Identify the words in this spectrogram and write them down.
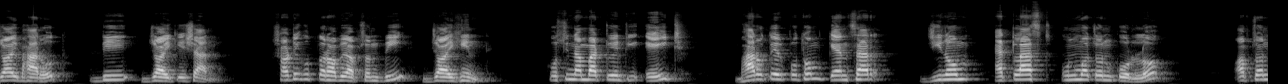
Jai Bharat, D, Jai Kisan সঠিক উত্তর হবে option B, Jai Hind. Question number twenty eight ভারতের প্রথম ক্যান্সার জিনোম অ্যাটলাস্ট উন্মোচন করল। Option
